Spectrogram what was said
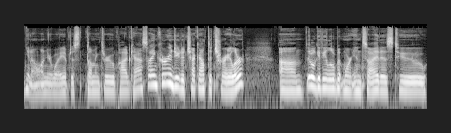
you know, on your way of just thumbing through podcasts, I encourage you to check out the trailer. Um, it'll give you a little bit more insight as to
